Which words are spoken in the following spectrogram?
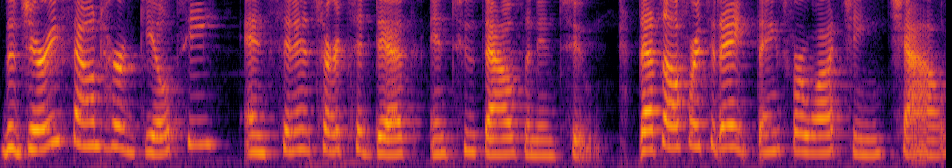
The jury found her guilty and sentenced her to death in 2002. That's all for today. Thanks for watching. Ciao.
